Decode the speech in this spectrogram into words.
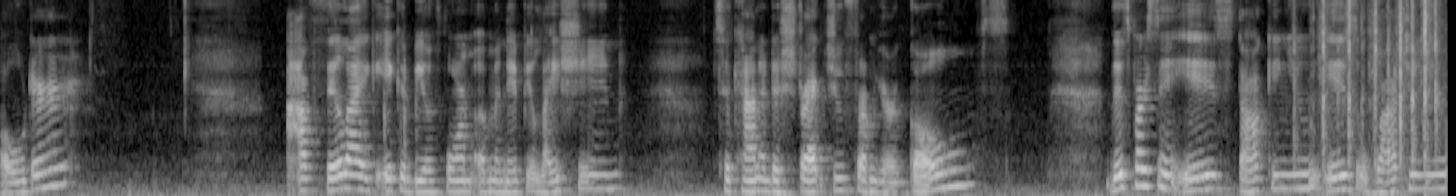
older I feel like it could be a form of manipulation to kind of distract you from your goals. This person is stalking you, is watching you.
